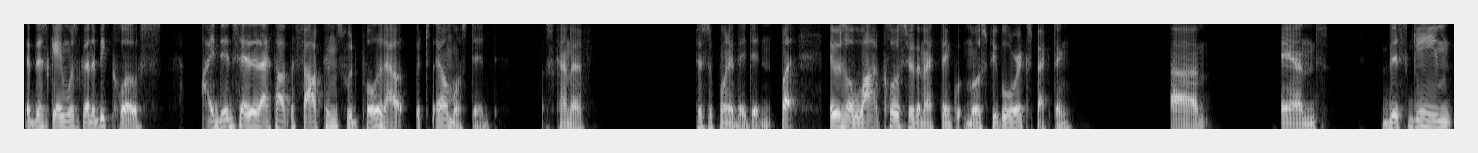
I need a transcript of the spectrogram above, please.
that this game was going to be close. I did say that I thought the Falcons would pull it out, which they almost did. I was kind of disappointed they didn't, but it was a lot closer than I think what most people were expecting. Um, and this game,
